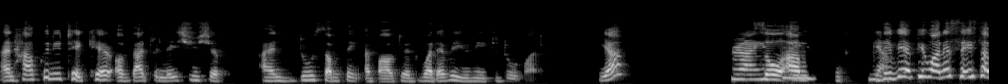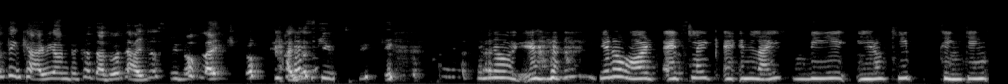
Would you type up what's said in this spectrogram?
And how can you take care of that relationship and do something about it, whatever you need to do about it? Yeah? Right. So um yeah. Divya, if you want to say something, carry on because otherwise I'll just, you know, like, you know, I'll just keep speaking. no, you know what? It's like in life, we, you know, keep thinking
